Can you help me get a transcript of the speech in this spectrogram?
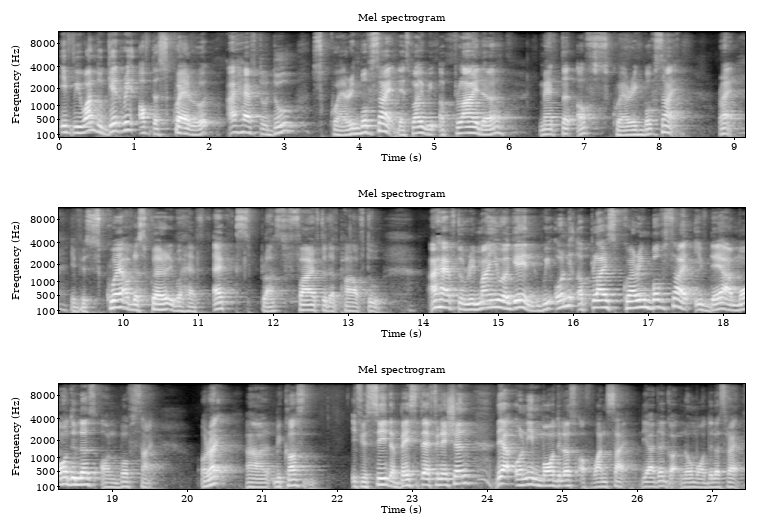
if we want to get rid of the square root, I have to do squaring both sides. That's why we apply the method of squaring both sides, right? If you square of the square root, it will have x plus 5 to the power of 2. I have to remind you again, we only apply squaring both sides if there are modulus on both sides. Alright? Uh, because if you see the base definition, they are only modulus of one side. The other got no modulus, right?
